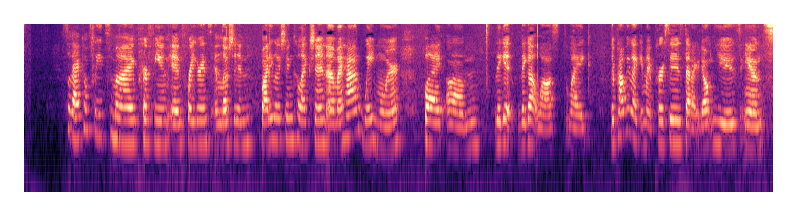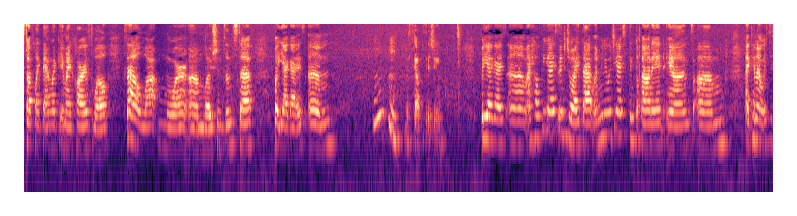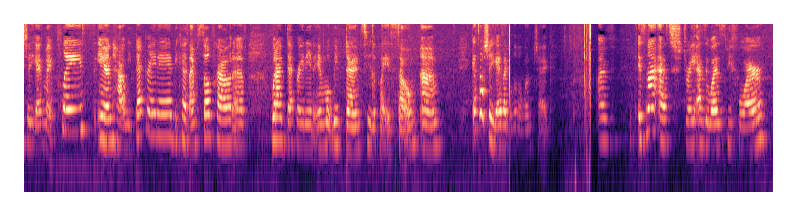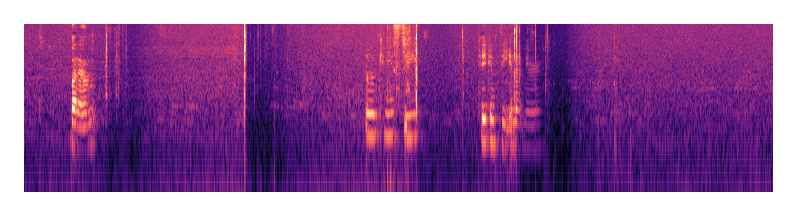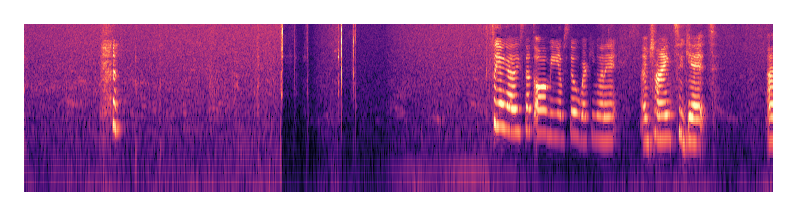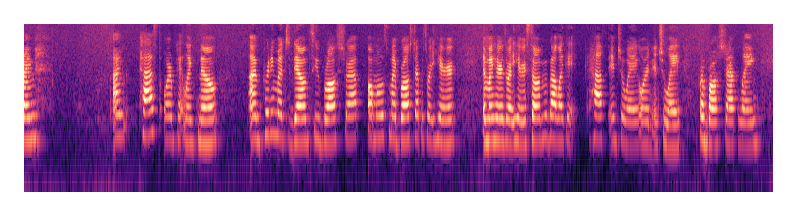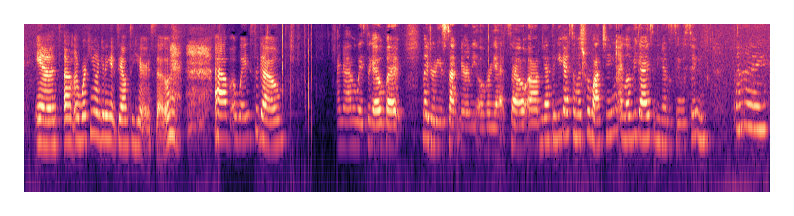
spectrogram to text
So that completes my perfume and fragrance and lotion, body lotion collection. Um, I had way more, but um, they get they got lost. Like they're probably like in my purses that I don't use and stuff like that, like in my car as well. Because I had a lot more um, lotions and stuff. But yeah, guys, um, mm, my scalp is itching. But yeah, guys, um, I hope you guys enjoyed that. Let me know what you guys think about it. And um, I cannot wait to show you guys my place and how we decorated because I'm so proud of what I've decorated and what we've done to the place. So, um, guess I'll show you guys like a little length check. I've, it's not as straight as it was before, but um, um, can you see? Okay, you can see in that mirror. so that's all me. I'm still working on it. I'm trying to get I'm I'm past armpit length now. I'm pretty much down to bra strap almost. My bra strap is right here and my hair is right here. So I'm about like a half inch away or an inch away from bra strap length. And um, I'm working on getting it down to here. So I have a ways to go. I know I have a ways to go, but my journey is not nearly over yet. So, um, yeah, thank you guys so much for watching. I love you guys, and you guys will see me soon. Bye.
